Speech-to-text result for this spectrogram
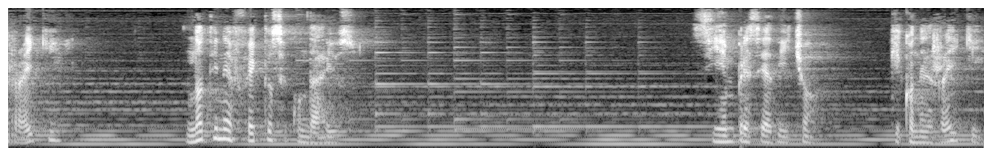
Reiki no tiene efectos secundarios. Siempre se ha dicho que con el Reiki,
